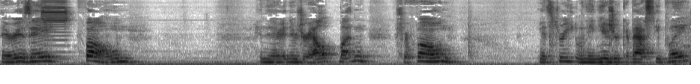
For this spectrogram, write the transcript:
there is a phone. And there, and there's your help button. It's your phone. It's three, and then here's your capacity plate.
